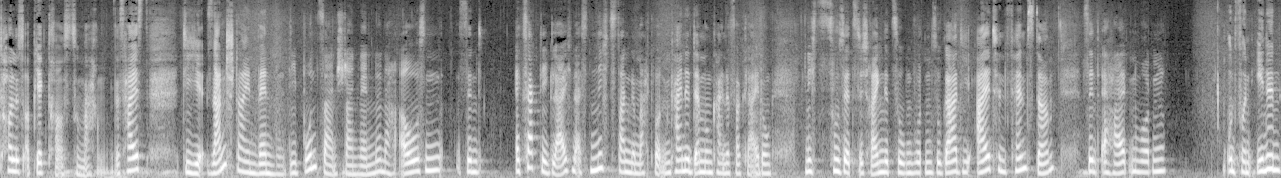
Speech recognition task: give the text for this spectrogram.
tolles Objekt draus zu machen. Das heißt, die Sandsteinwände, die Buntsandsteinwände nach außen sind exakt die gleichen. Da ist nichts dran gemacht worden, keine Dämmung, keine Verkleidung, nichts zusätzlich reingezogen worden. Sogar die alten Fenster sind erhalten worden und von innen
